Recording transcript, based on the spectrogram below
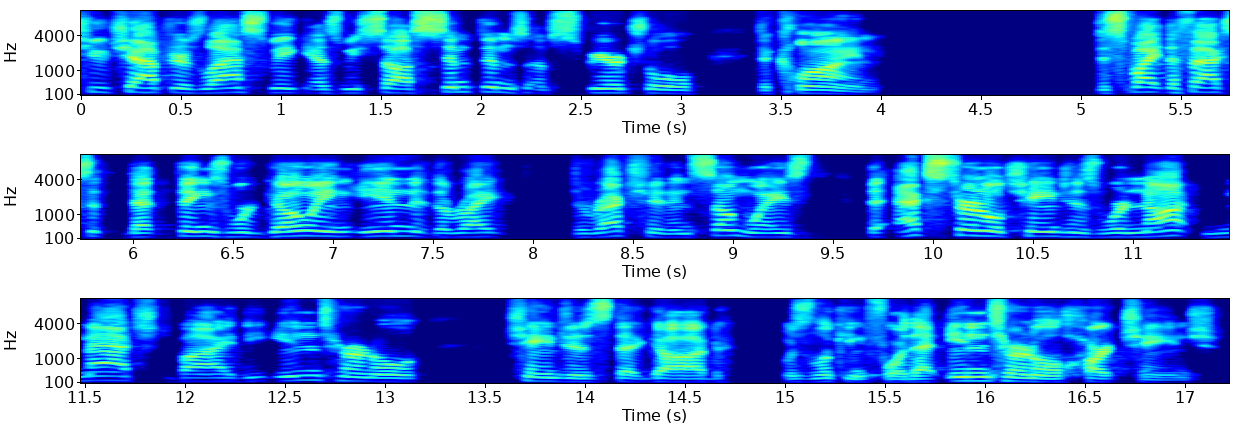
two chapters last week as we saw symptoms of spiritual decline. Despite the fact that, that things were going in the right direction, in some ways, the external changes were not matched by the internal changes that God was looking for, that internal heart change.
